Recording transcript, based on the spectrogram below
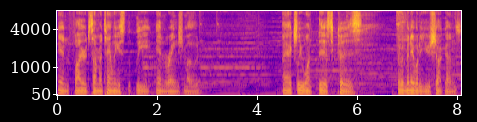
and fired simultaneously in ranged mode. I actually want this because I haven't been able to use shotguns.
